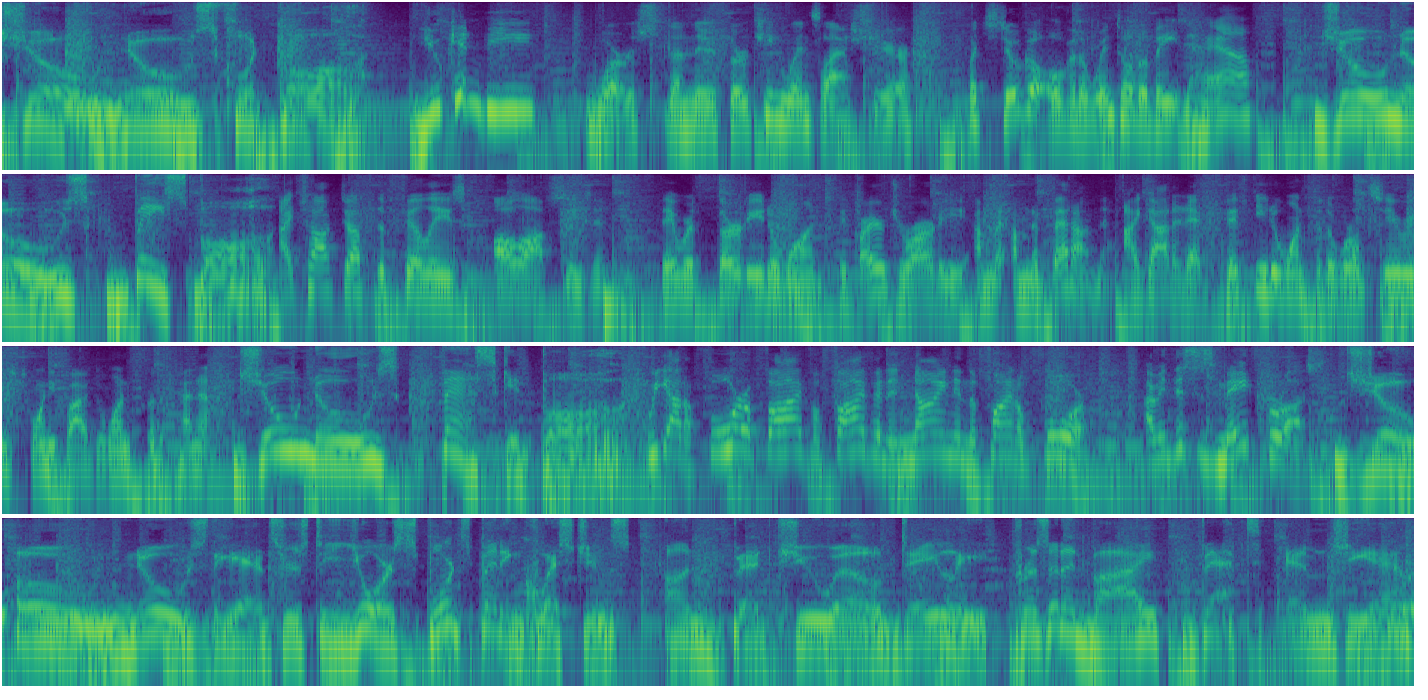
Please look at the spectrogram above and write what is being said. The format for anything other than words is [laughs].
Joe knows football. You can be worse than their 13 wins last year, but still go over the win total of eight and a half. Joe knows baseball. I talked up the Phillies all offseason. They were 30 to 1. They fired Girardi. I'm, I'm going to bet on that. I got it at 50 to 1 for the World Series, 25 to 1 for the pennant. Joe knows basketball. We got a four, a five, a five, and a nine in the final four. I mean, this is made for us. Joe O knows the answers to your sports betting questions on BetQL Daily, presented by BetMGM.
